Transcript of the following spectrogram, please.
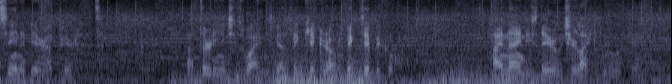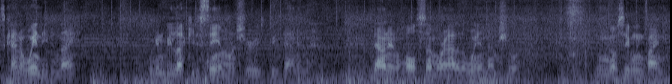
Seeing a deer up here that's about 30 inches wide and he's got a big kicker on it, big typical. High 90s deer, which you're like to get a look at. It's kind of windy tonight. We're gonna be lucky to see him. We're sure he's be down in the down in a hole somewhere out of the wind, I'm sure. We can go see if we can find him.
